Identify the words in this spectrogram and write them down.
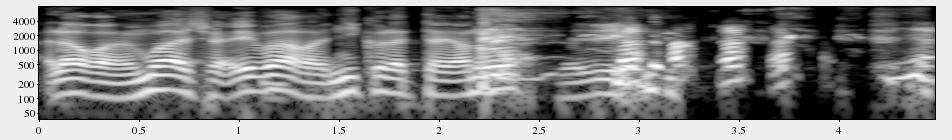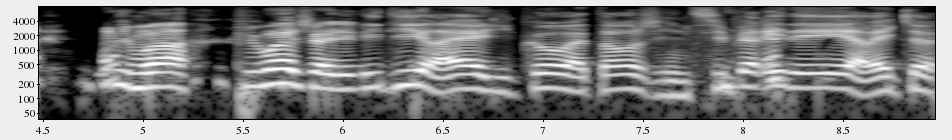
Alors, euh, moi, je vais aller voir euh, Nicolas de Taverneau. puis, moi, puis moi, je vais aller lui dire Hey Nico, attends, j'ai une super idée avec. euh,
